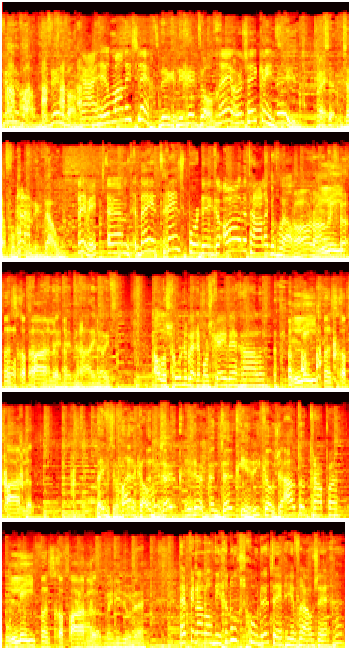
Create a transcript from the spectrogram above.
vind je ervan? Wat vind je ervan? Ja, helemaal niet slecht. Nee, niet gek toch? Nee hoor, zeker niet. Nee. Ik zou voor mij denk nou... Anyway, ehm, bij het treinspoor denken, oh, dat haal ik nog wel. Oh, daar haal ik- Levensgevaarlijk. Nee, dat haal je nooit. Alle schoenen bij de moskee weghalen. Levensgevaarlijk. Levensgevaarlijk komen. Een deuk, een deuk in Rico's auto trappen. Levensgevaarlijk. Dat moet je niet doen, hè? Heb je nou nog niet genoeg schoenen tegen je vrouw zeggen?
